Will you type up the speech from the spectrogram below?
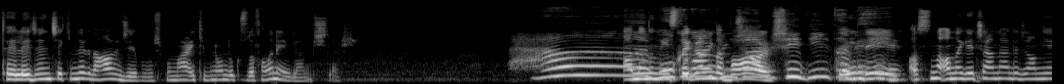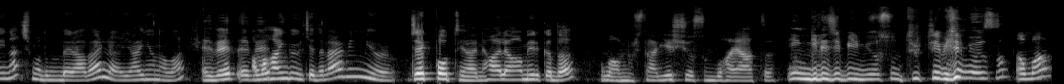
TLC'nin çekimleri daha önce yapılmış. Bunlar 2019'da falan evlenmişler. Ha, Ana'nın bu Instagram'da var. bir şey değil tabii. Değil değil. Aslında Ana geçenlerde canlı yayın açmadı mı beraberler? Yan yanalar. Evet evet. Ama hangi ülkedeler bilmiyorum. Jackpot yani hala Amerika'da. Ulan Mürsel yaşıyorsun bu hayatı. İngilizce bilmiyorsun, Türkçe bilmiyorsun ama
